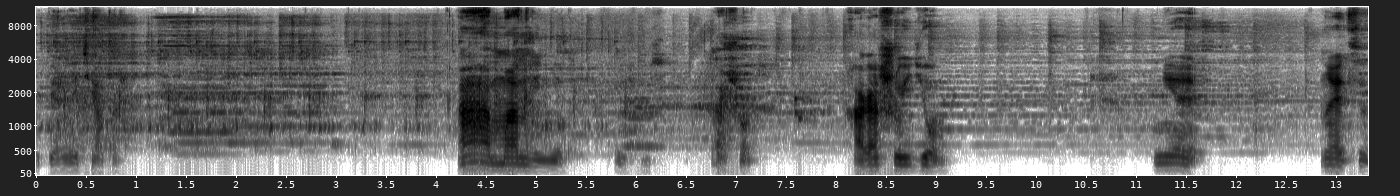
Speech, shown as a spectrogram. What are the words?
Оперный театр. А, манны нет. Хорошо. Хорошо, идем мне нравится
